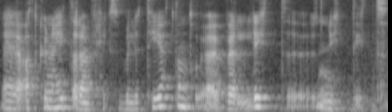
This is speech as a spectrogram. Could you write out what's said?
Eh, att kunna hitta den flexibiliteten tror jag är väldigt eh, nyttigt.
